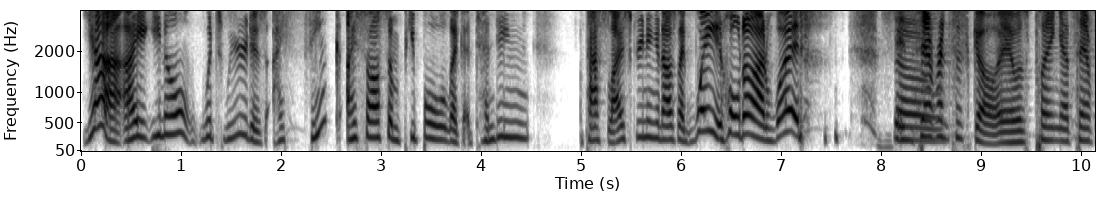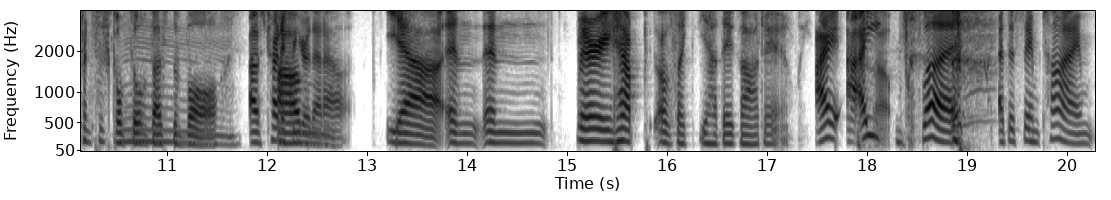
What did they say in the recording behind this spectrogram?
Yeah, I you know what's weird is I think I saw some people like attending past live screening and I was like, "Wait, hold on, what?" So- In San Francisco. It was playing at San Francisco Film Festival. Mm, I was trying to figure that Um, out. Yeah, and and very happy. I was like, yeah, they got it. I I So- but at the same time,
